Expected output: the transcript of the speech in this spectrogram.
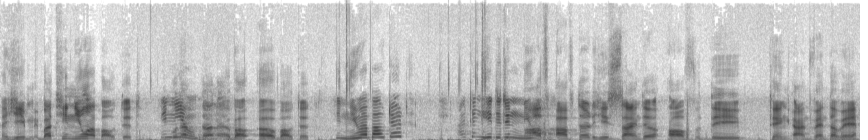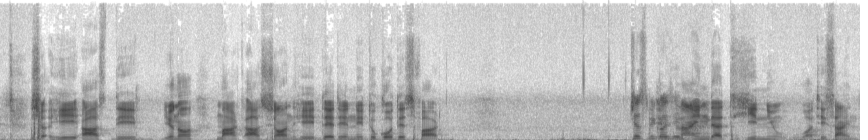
He, but he knew about it. He have knew. done about uh, about it. He knew about it. I think he didn't knew. Af- after he signed uh, off the thing and went away, he asked the, you know, Mark asked Sean he they didn't need to go this far, just because he. implying that he knew what he signed.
